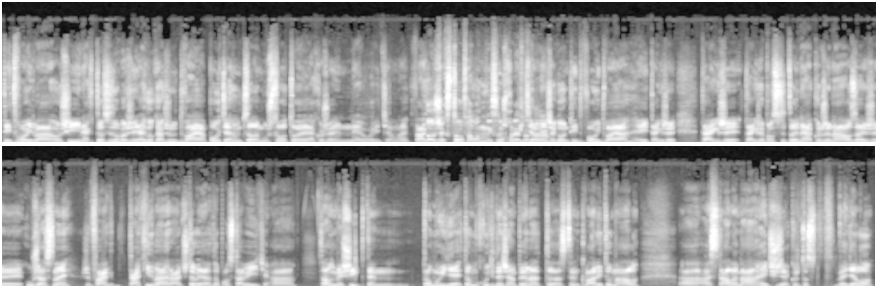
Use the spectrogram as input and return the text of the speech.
tí tvoji dva hoši, inak to si zober, že jak dokážu dvaja potiahnuť celé mužstvo, to je akože neuveriteľné. Fakt, to však s Toufalom myslíš Pochopiteľne, však on tí tvoji dvaja, hej, takže, takže, takže proste to je akože naozaj, že úžasné, že fakt takí dva hráči to vedia to postaviť a samozrejme Šik, ten tomu ide, tomu chutí ten šampionát, to ten kvalitu mal a, a stále má, hej, čiže akože to vedelo.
